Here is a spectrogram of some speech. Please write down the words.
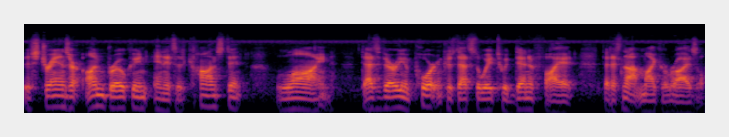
The strands are unbroken and it's a constant line. That's very important because that's the way to identify it that it's not mycorrhizal.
